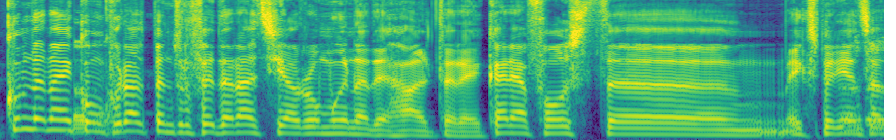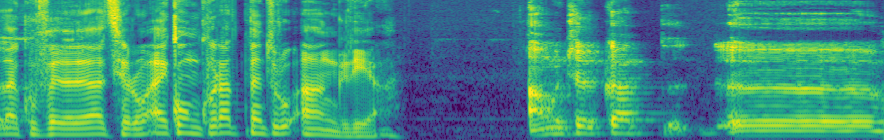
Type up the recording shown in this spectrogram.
Cum de n-ai da. concurat pentru Federația Română de Haltere? Care a fost uh, experiența da. ta cu Federația Română? Ai concurat pentru Anglia. Am încercat, uh,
